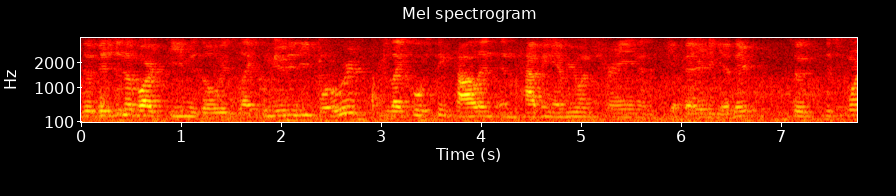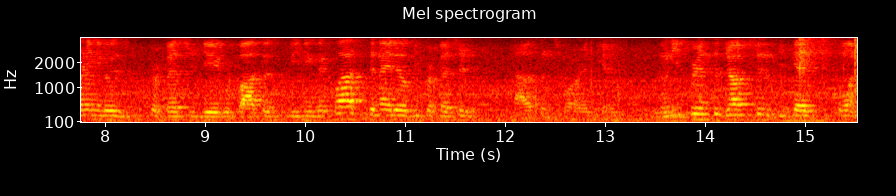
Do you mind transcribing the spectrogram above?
The vision of our team is always like community forward, like hosting talent and having everyone train and get better together. So this morning it was Professor Diego Pato leading the class. Tonight it'll be Professor Thalison Soares, guys. No need for introductions. These guys just want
